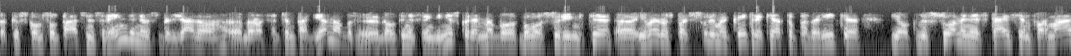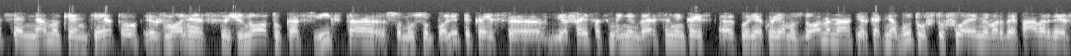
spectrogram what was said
tokius konsultacinius renginius. Birželio beros 7 dieną bus galtinis renginys, kuriame buvo, surinkti e, įvairūs pasiūlymai, kaip reikėtų padaryti, jog visuomenės teisė informacija nenukentėtų nenukentėtų ir žmonės žinotų, kas vyksta su mūsų politikais, e, viešais asmenim, versininkais, e, kurie, kurie mus domina ir kad nebūtų užtušuojami vardai pavardės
